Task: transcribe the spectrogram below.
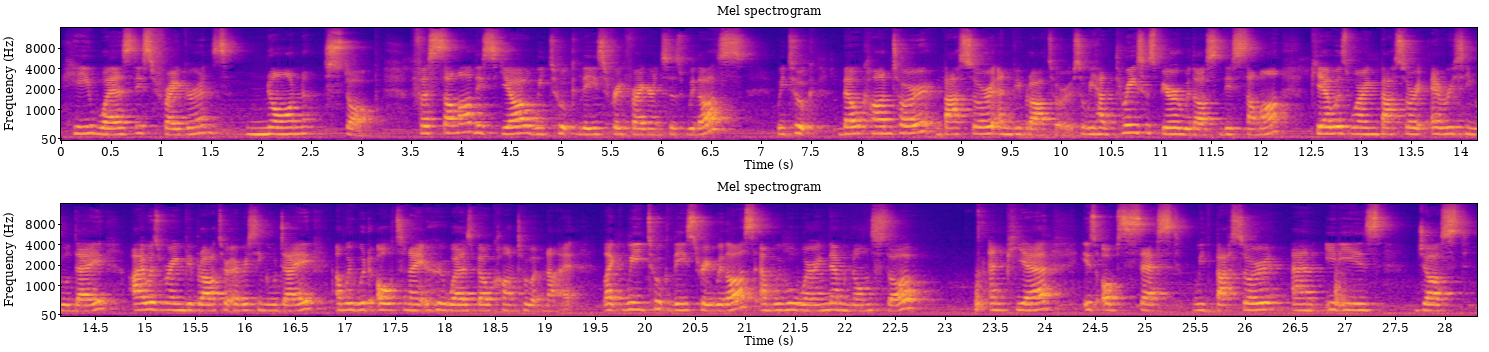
He wears this fragrance non-stop. For summer this year, we took these three fragrances with us. We took Bel Canto, Basso, and Vibrato. So we had three Sospiro with us this summer. Pierre was wearing Basso every single day. I was wearing Vibrato every single day. And we would alternate who wears Bel Canto at night. Like we took these three with us and we were wearing them non-stop and Pierre is obsessed with Basso and it is just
